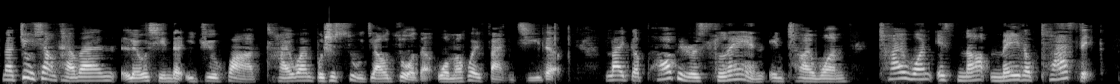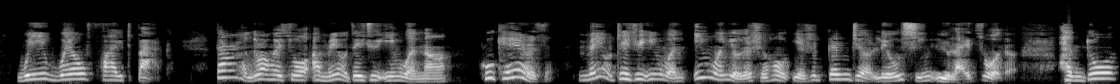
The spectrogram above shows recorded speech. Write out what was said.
那就像台湾流行的一句话，台湾不是塑胶做的，我们会反击的。Like a popular slang in Taiwan, Taiwan is not made of plastic. We will fight back。 当然，很多人会说啊，没有这句英文呢？Who cares？没有这句英文，英文有的时候也是跟着流行语来做的，很多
